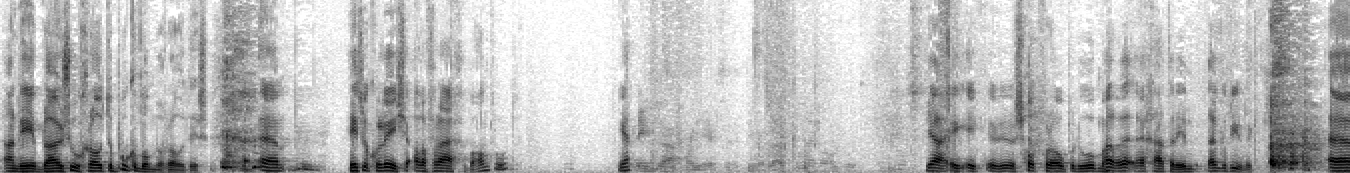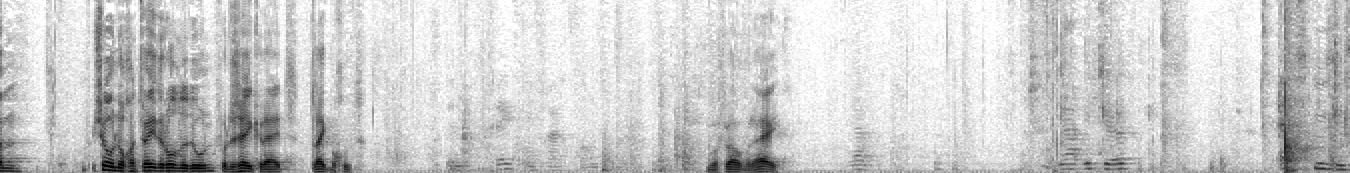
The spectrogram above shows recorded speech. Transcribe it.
aan de heer Bluis hoe groot de boekenbom groot is. Uh, heeft het college alle vragen beantwoord? Ja? Ja, ik, ik een schot voor open doel, maar hij gaat erin. Dank u vriendelijk. Um, zullen we nog een tweede ronde doen, voor de zekerheid? Het lijkt me goed. Ik ben vergeten om te. Mevrouw Verheij. Ja. Ja, ik... Uh, excuses.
